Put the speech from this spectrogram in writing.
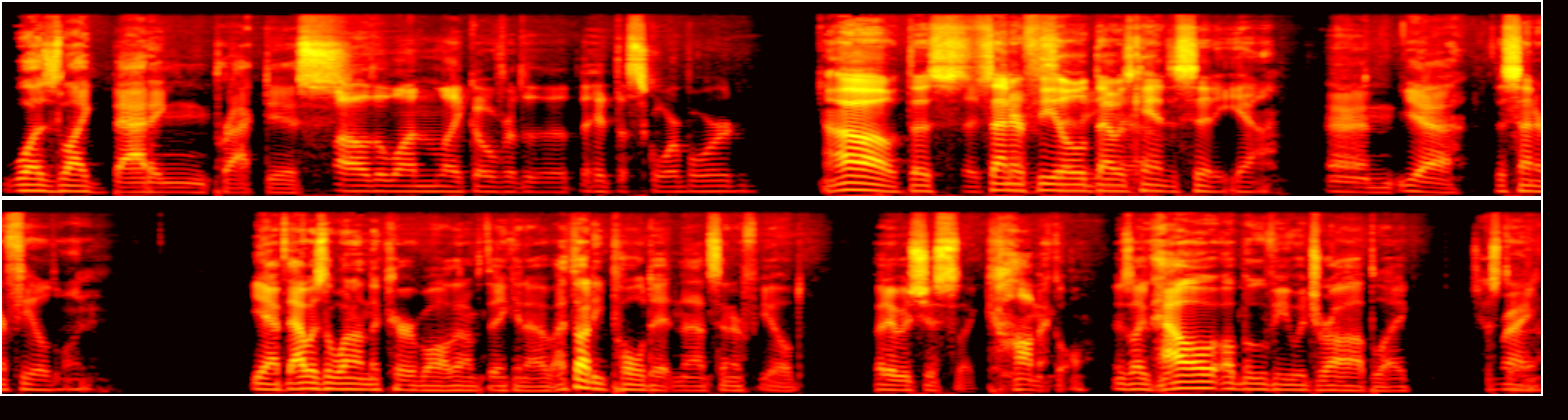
was like batting practice Oh, the one like over the, the hit the scoreboard. Oh, the s- center Kansas field. City, that was yeah. Kansas City. Yeah. and yeah The center field one. Yeah, if that was the one on the curveball that I'm thinking of, I thought he pulled it in that center field, but it was just like comical. It was like how a movie would draw up like just Right. a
